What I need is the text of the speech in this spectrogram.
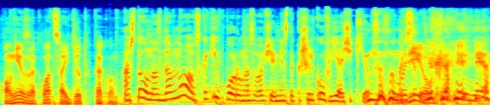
вполне заклад сойдет. Как вам? А что у нас давно? С каких пор у нас вообще вместо кошельков ящики Где для он? хранения?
